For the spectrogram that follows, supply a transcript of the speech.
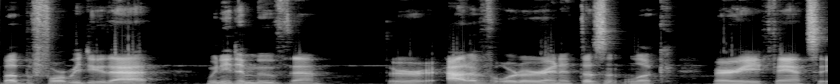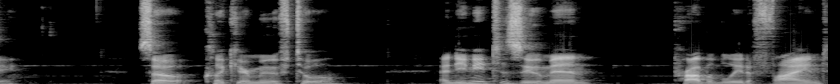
But before we do that, we need to move them. They're out of order and it doesn't look very fancy. So click your move tool and you need to zoom in probably to find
